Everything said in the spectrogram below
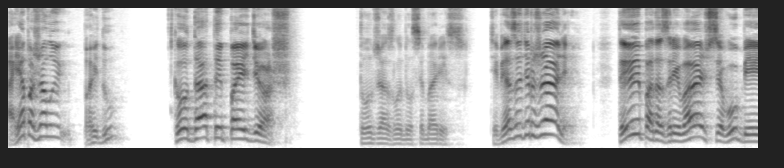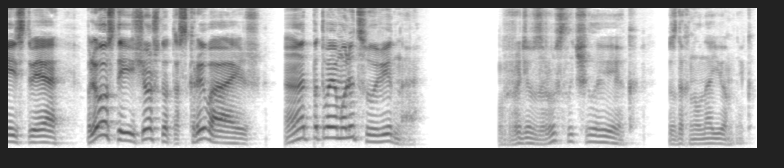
А я, пожалуй, пойду. Куда ты пойдешь? Тут же озлобился Борис. Тебя задержали. Ты подозреваешься в убийстве. Плюс ты еще что-то скрываешь. Это по твоему лицу видно. Вроде взрослый человек, вздохнул наемник.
